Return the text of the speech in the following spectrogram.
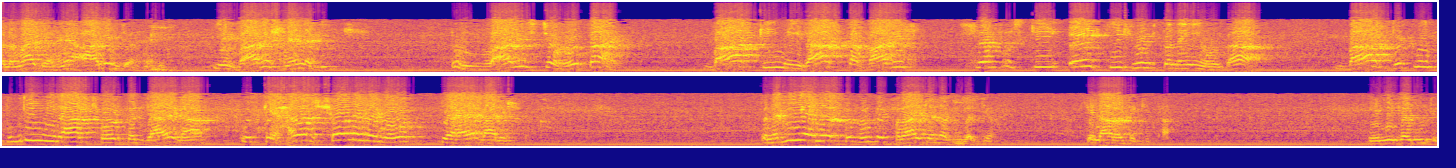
علماء جو ہیں، عالم جو ہیں، یہ بارش ہے نبی کی۔ تو بارش جو ہوتا ہے، باپ کی میراث کا بارش صرف اس کی ایک چیز میں تو نہیں ہوگا۔ باپ جتنی پوری میراث چھوڑ کر جائے گا، اس کے ہر شعبے میں وہ جو ہے بارش تو نبی انور خود کے فلائی کے نبوت جو تلاوت کتاب۔ یہ بھی ضروری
